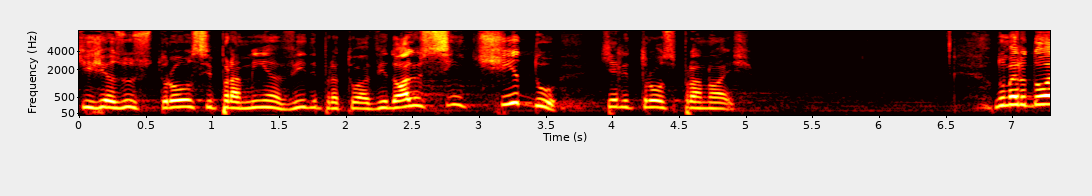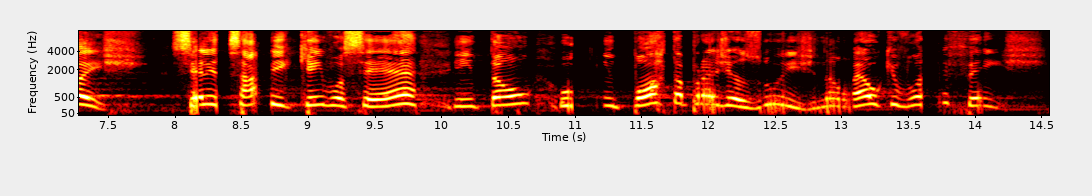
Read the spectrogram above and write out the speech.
que Jesus trouxe para a minha vida e para a tua vida. Olha o sentido que ele trouxe para nós. Número dois, se ele sabe quem você é, então o que importa para Jesus não é o que você fez,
